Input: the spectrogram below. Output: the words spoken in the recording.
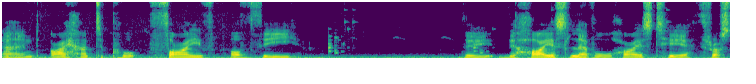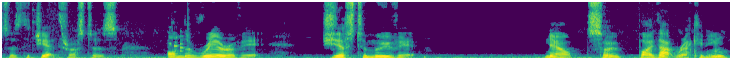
and I had to put five of the the the highest level highest tier thrusters the jet thrusters on the rear of it just to move it now so by that reckoning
